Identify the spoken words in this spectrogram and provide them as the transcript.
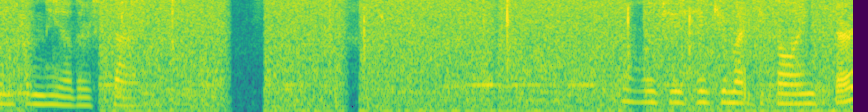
Something from the other side. Where do you think you might be going, sir?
